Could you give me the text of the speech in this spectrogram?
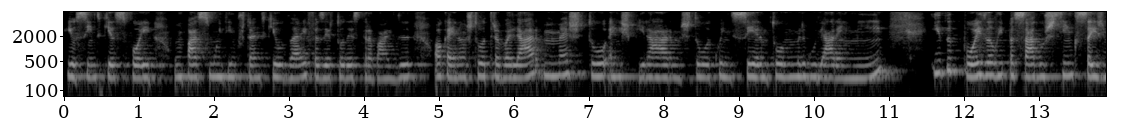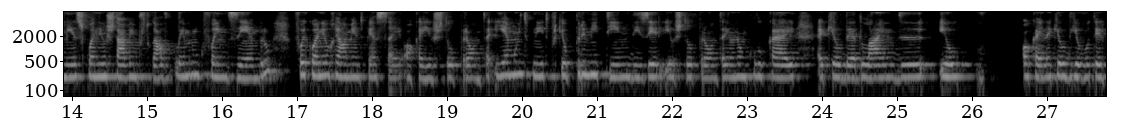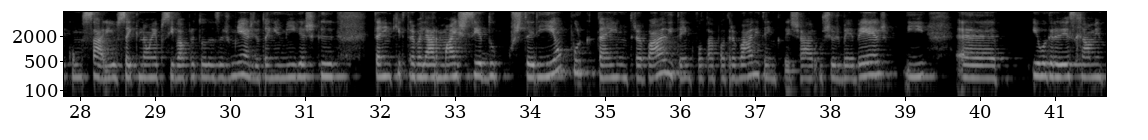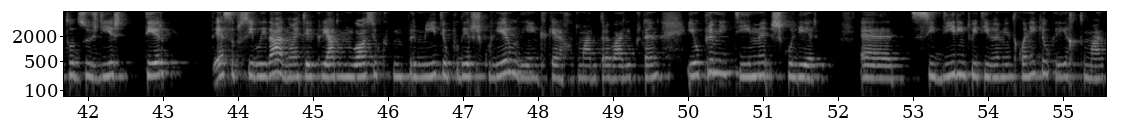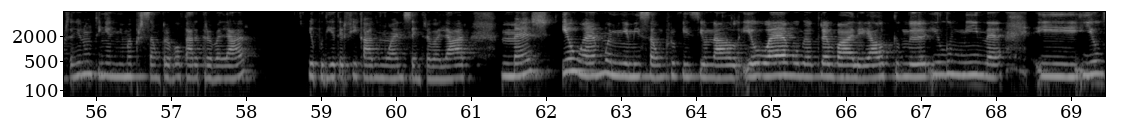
eu sinto que esse foi um passo muito importante que eu dei, fazer todo esse trabalho de, ok, não estou a trabalhar, mas estou a inspirar-me, estou a conhecer-me, estou a mergulhar em mim. E depois, ali passados 5, 6 meses, quando eu estava em Portugal, lembro-me que foi em dezembro, foi quando eu realmente pensei, ok, eu estou pronta. E é muito bonito porque eu permiti-me dizer eu estou pronta, eu não coloquei aquele deadline de eu ok, naquele dia eu vou ter que começar e eu sei que não é possível para todas as mulheres. Eu tenho amigas que têm que ir trabalhar mais cedo do que gostariam porque têm um trabalho e têm que voltar para o trabalho e têm que deixar os seus bebés e uh, eu agradeço realmente todos os dias ter essa possibilidade, não é? Ter criado um negócio que me permite eu poder escolher o dia em que quero retomar o trabalho e, portanto, eu permiti-me escolher decidir intuitivamente quando é que eu queria retomar. Portanto, eu não tinha nenhuma pressão para voltar a trabalhar. Eu podia ter ficado um ano sem trabalhar, mas eu amo a minha missão profissional, eu amo o meu trabalho, é algo que me ilumina e, e eu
